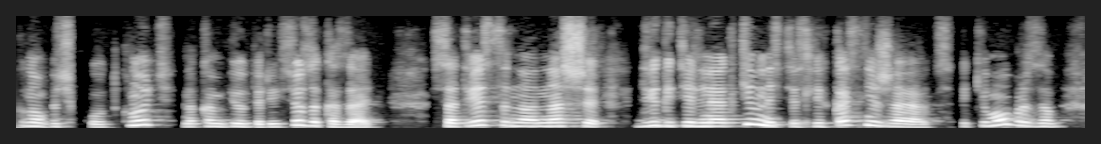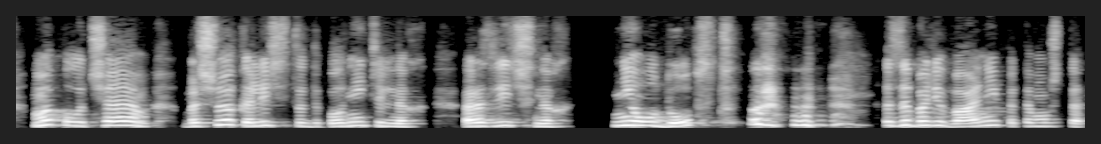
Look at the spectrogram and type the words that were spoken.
кнопочку ткнуть на компьютере и все заказать. Соответственно, наши двигательные активности слегка снижаются. Таким образом, мы получаем большое количество дополнительных различных неудобств, заболеваний, потому что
